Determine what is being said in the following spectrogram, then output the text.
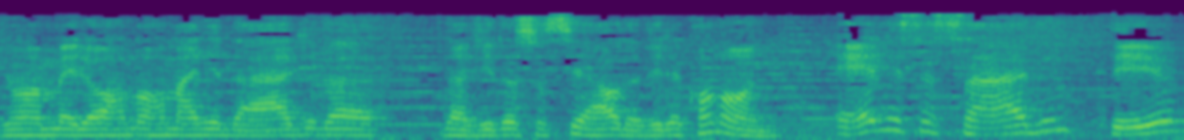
de uma melhor normalidade da, da vida social, da vida econômica. É necessário ter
